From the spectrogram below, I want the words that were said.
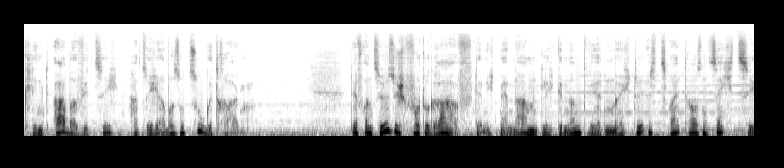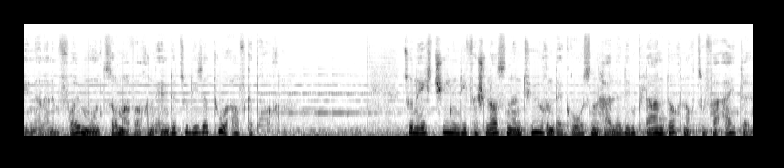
Klingt aberwitzig, hat sich aber so zugetragen. Der französische Fotograf, der nicht mehr namentlich genannt werden möchte, ist 2016 an einem Vollmond-Sommerwochenende zu dieser Tour aufgebrochen. Zunächst schienen die verschlossenen Türen der großen Halle den Plan doch noch zu vereiteln.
